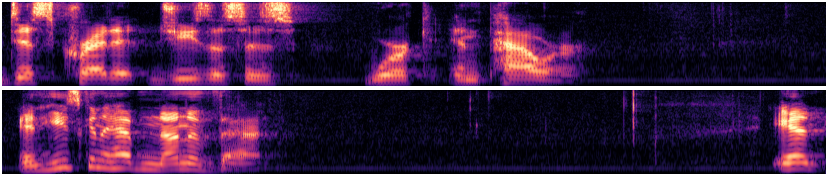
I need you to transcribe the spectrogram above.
discredit Jesus' work and power. And he's going to have none of that. And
